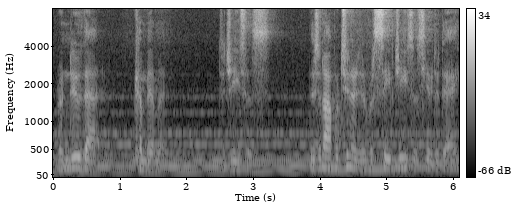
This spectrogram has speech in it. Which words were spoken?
renew that commitment to Jesus. There's an opportunity to receive Jesus here today.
